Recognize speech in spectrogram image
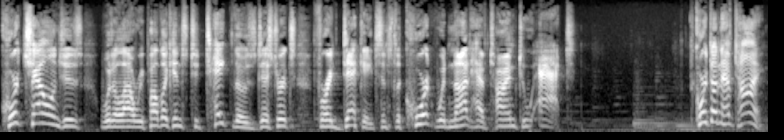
court challenges would allow Republicans to take those districts for a decade since the court would not have time to act. The court doesn't have time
